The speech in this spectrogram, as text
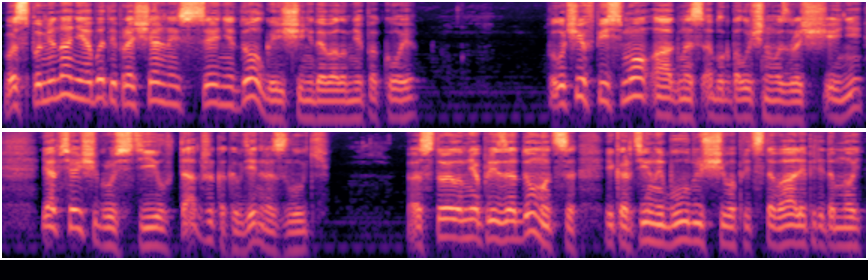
Воспоминание об этой прощальной сцене долго еще не давало мне покоя. Получив письмо Агнес о благополучном возвращении, я все еще грустил, так же, как и в день разлуки. А стоило мне призадуматься, и картины будущего представали передо мной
